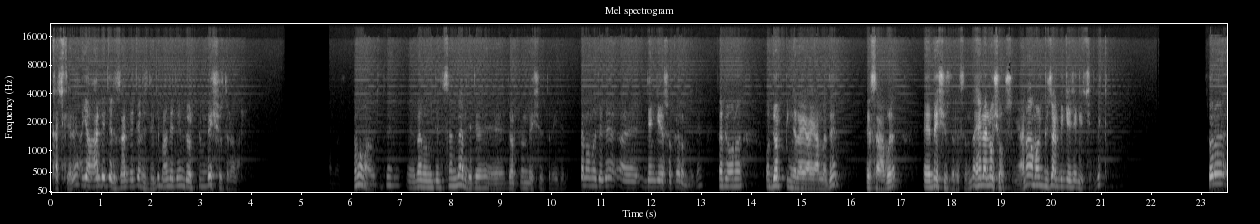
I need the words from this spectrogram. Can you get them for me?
kaç kere. Ya hallederiz hallederiz dedi. Ben de dedim 4500 lira var. Tamam abi dedi. "E, Ben onu dedi sen ver dedi e, 4500 lirayı dedi. Ben onu dedi e, dengeye sokarım dedi. Tabii onu o 4000 liraya ayarladı hesabı. E, 500 lirasında. Helal hoş olsun yani ama güzel bir gece geçirdik. Sonra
